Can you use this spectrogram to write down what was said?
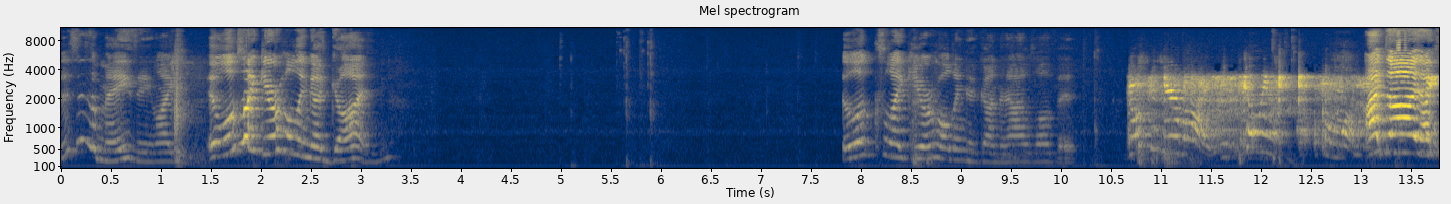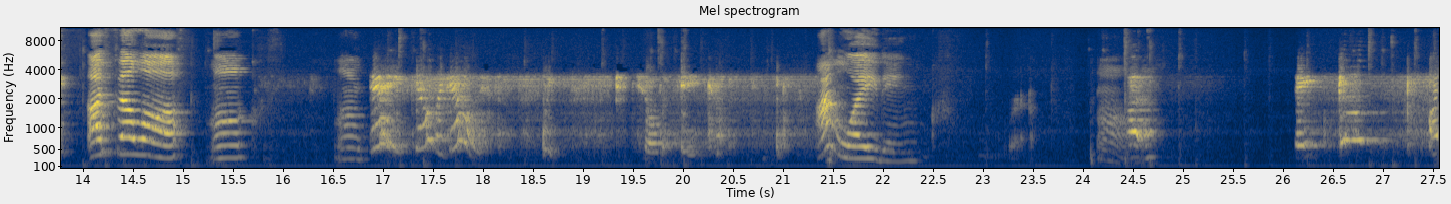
this is amazing. Like, it looks like you're holding a gun. It looks like you're holding a gun, and I love it. Ghost is nearby. He's killing someone. I died. I I fell off. Oh, oh, Hey, kill the ghost. Wait, kill the fake. I'm waiting. Crap. Oh. Uh, they got. I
